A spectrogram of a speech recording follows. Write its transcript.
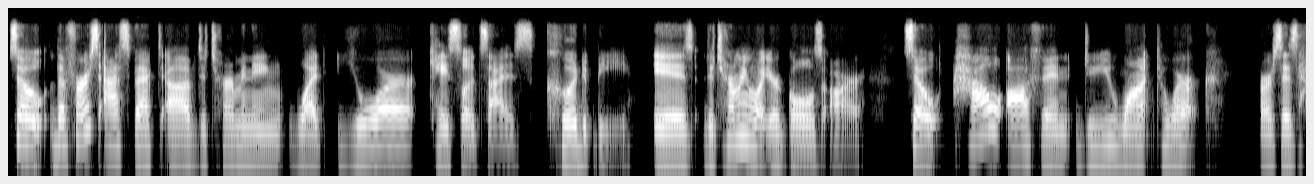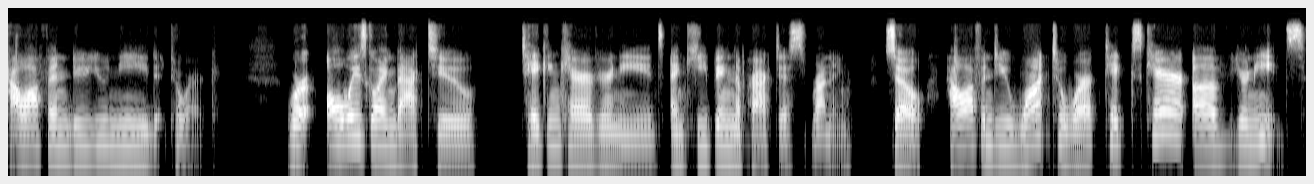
So, the first aspect of determining what your caseload size could be is determining what your goals are. So, how often do you want to work versus how often do you need to work? We're always going back to taking care of your needs and keeping the practice running. So, how often do you want to work takes care of your needs.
